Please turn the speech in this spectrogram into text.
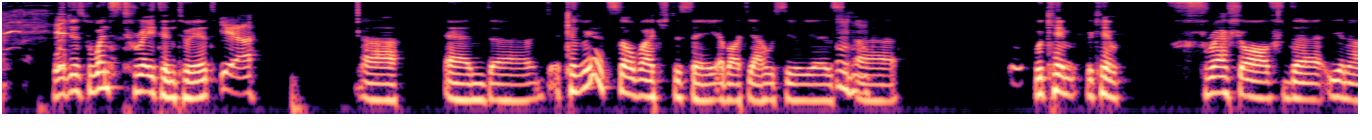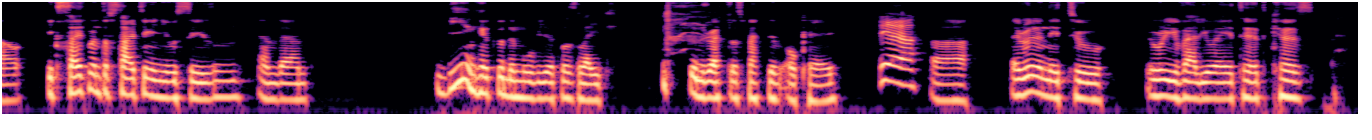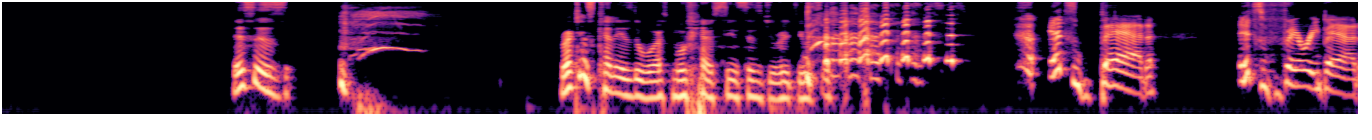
We just went straight into it. Yeah. uh, and because we had so much to say about Yahoo Serious, Mhm. uh, we came we came fresh off the you know excitement of starting a new season, and then being hit with the movie It was like, in retrospective, okay. Yeah. Uh, I really need to reevaluate it because this is. Reckless Kelly is the worst movie I've seen since Jury Duty. It's bad. It's very bad.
